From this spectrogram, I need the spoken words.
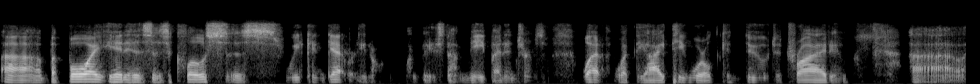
Uh, but boy, it is as close as we can get. You know, it's not me, but in terms of what what the IT world can do to try to uh,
